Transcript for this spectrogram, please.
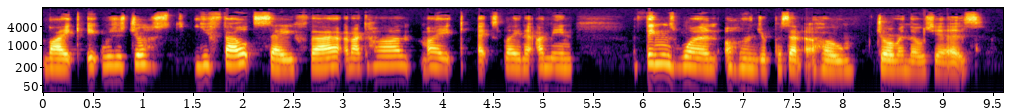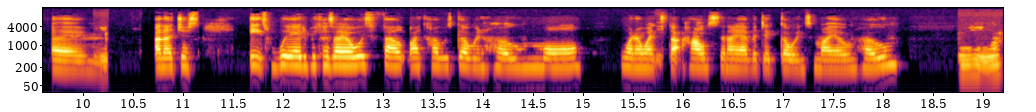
like it was just you felt safe there, and I can't like explain it. I mean, things weren't hundred percent at home during those years, um, and I just it's weird because I always felt like I was going home more when I went to that house than I ever did going to my own home. Mhm.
